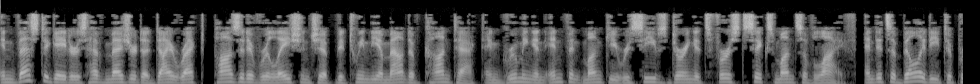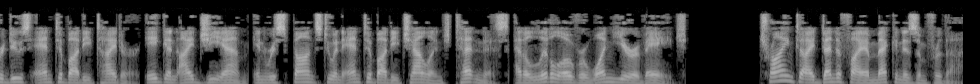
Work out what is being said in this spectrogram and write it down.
Investigators have measured a direct, positive relationship between the amount of contact and grooming an infant monkey receives during its first six months of life, and its ability to produce antibody titer in response to an antibody challenge tetanus at a little over one year of age. Trying to identify a mechanism for the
